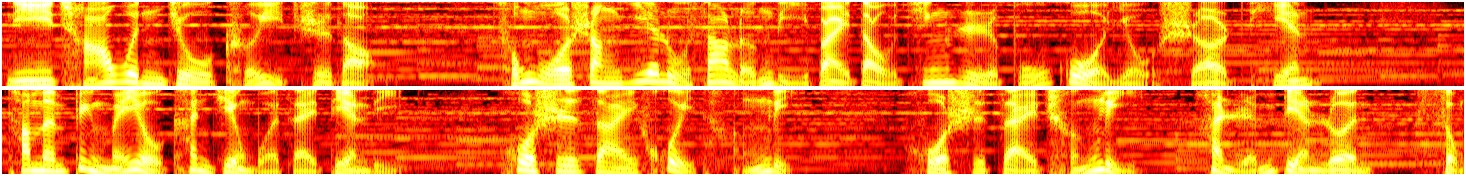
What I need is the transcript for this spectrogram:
你查问就可以知道，从我上耶路撒冷礼拜到今日，不过有十二天，他们并没有看见我在殿里，或是在会堂里。”或是在城里和人辩论，耸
